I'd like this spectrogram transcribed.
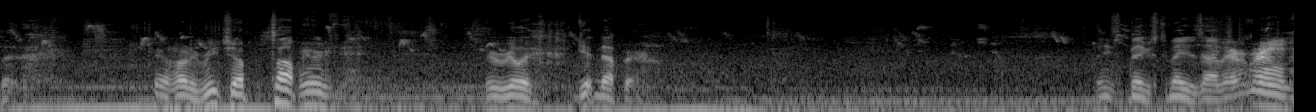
but can't hardly reach up top here. They're really getting up there. These biggest tomatoes I've ever grown.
